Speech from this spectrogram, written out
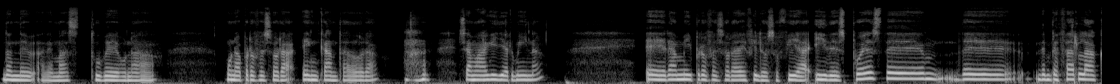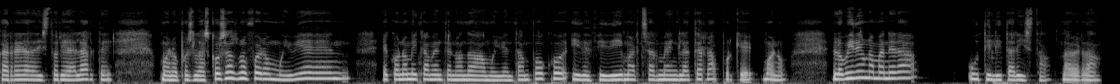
donde además tuve una, una profesora encantadora, se llama Guillermina, era mi profesora de filosofía y después de, de, de, empezar la carrera de historia del arte, bueno, pues las cosas no fueron muy bien, económicamente no andaba muy bien tampoco y decidí marcharme a Inglaterra porque, bueno, lo vi de una manera utilitarista, la verdad.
